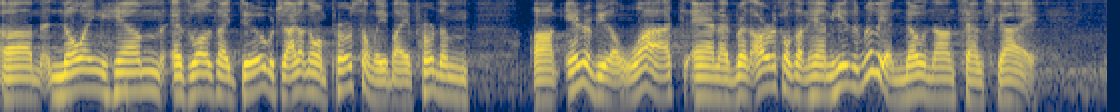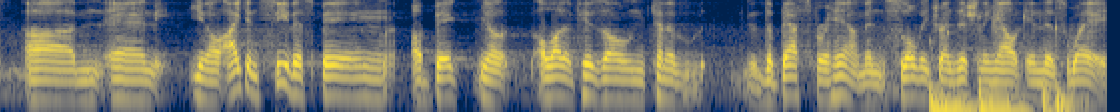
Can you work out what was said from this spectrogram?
Um, knowing him as well as I do, which I don't know him personally, but I've heard him um, interviewed a lot, and I've read articles on him. He's really a no nonsense guy. Um, and, you know, I can see this being a big, you know, a lot of his own kind of the best for him and slowly transitioning out in this way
